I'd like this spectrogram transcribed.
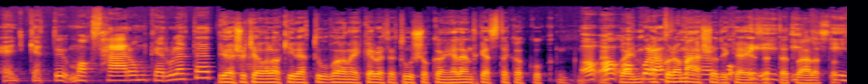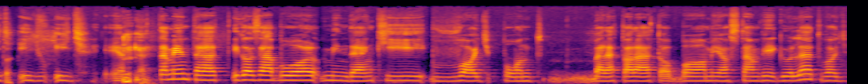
egy-kettő, max. három kerületet. Ja, és hogyha valakire túl, valamelyik kerületre túl sokan jelentkeztek, akkor, A, a, akkor, egy, akkor, akkor a második így, választotta. Így, így, így, így értettem én, tehát igazából mindenki vagy pont beletalált abba, ami aztán végül lett, vagy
